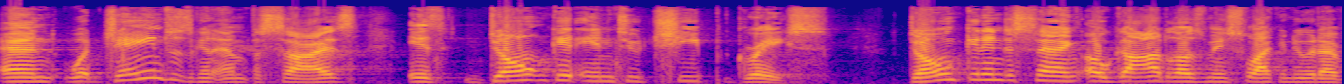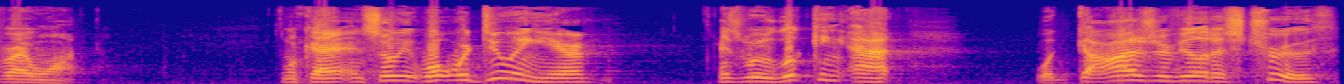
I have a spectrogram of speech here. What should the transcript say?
And what James is going to emphasize is don't get into cheap grace. Don't get into saying, oh, God loves me so I can do whatever I want. Okay? And so what we're doing here is we're looking at what God has revealed as truth,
